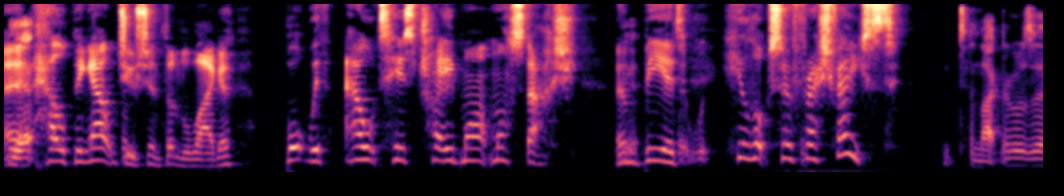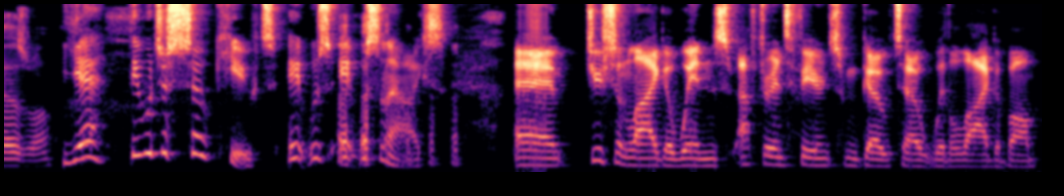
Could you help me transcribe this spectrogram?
uh, Yeah. helping out Jushin Thunder Liger, but without his trademark mustache and beard. it w- he looked so fresh faced. Tanaka was there as well. Yeah, they were just so cute. It was it was nice. Um, Jushin Liger wins after interference from Goto with a Liger bomb.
